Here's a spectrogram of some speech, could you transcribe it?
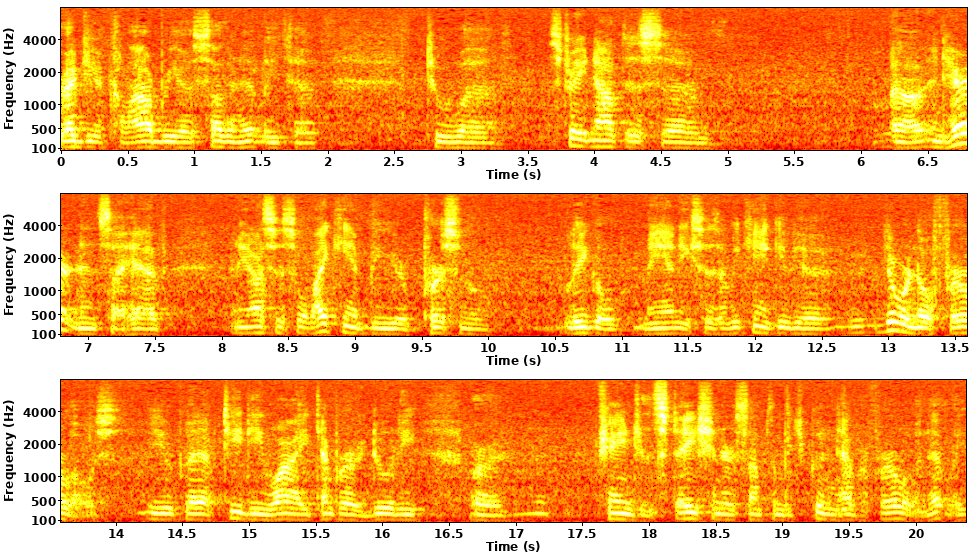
Reggio Calabria, southern Italy, to, to uh, straighten out this um, uh, inheritance I have." And the officer says, "Well, I can't be your personal legal man." He says, "We can't give you, there were no furloughs. You could have TDY, temporary duty, or change in station or something, but you couldn't have a furlough in Italy."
